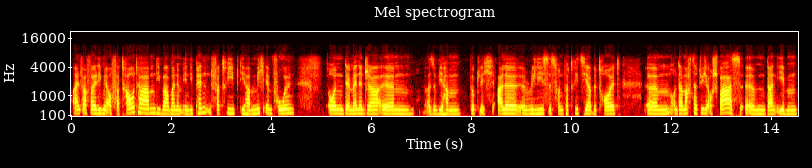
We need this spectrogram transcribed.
einfach weil die mir auch vertraut haben. Die war bei einem Independent-Vertrieb, die haben mich empfohlen. Und der Manager, ähm, also wir haben wirklich alle Releases von Patricia betreut. Ähm, und da macht natürlich auch Spaß, ähm, dann eben,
